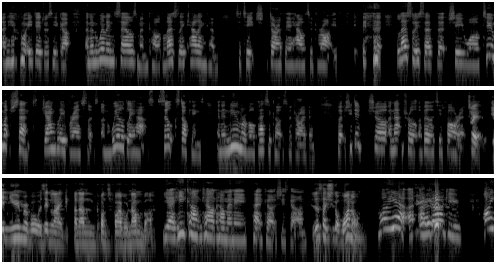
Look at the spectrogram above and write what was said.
and he, what he did was he got an unwilling salesman called Leslie Callingham to teach Dorothy how to drive. Leslie said that she wore too much scent, jangly bracelets, unwieldy hats, silk stockings, and innumerable petticoats for driving. But she did show a natural ability for it. So innumerable as in like an unquantifiable number. Yeah, he can't count how many petticoats she's got on. It looks like she's got one on. Well, yeah, I, I would argue. I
